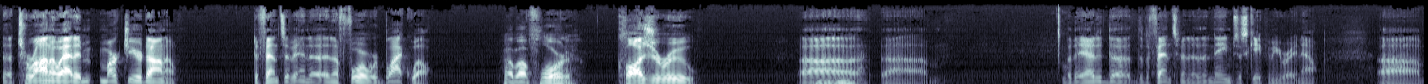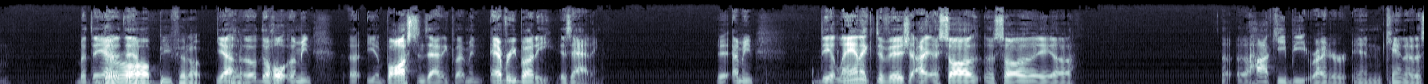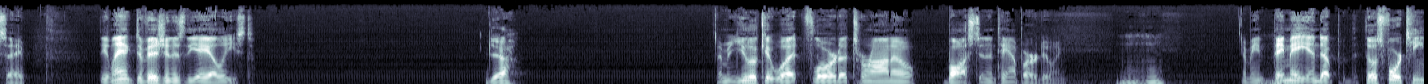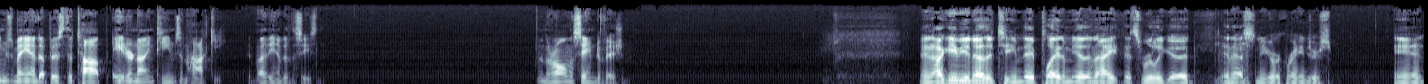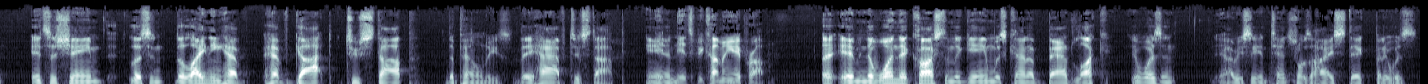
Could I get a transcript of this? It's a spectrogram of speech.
uh, Toronto added Mark Giordano defensive and a, and a forward, Blackwell. How about Florida? Claude Giroux. Uh, mm-hmm. um, they added the the defenseman, and the name's escaping me right now. Um, but they They're added all them. beefing up. Yeah, yeah. The, the, whole. I mean, uh, you know, Boston's adding. I mean, everybody is adding. I mean, the Atlantic Division. I, I saw I saw a, uh, a hockey beat writer in Canada say the Atlantic Division is the AL East. Yeah. I mean, you look at what Florida, Toronto, Boston, and Tampa are doing. Mm-hmm. I mean, they may end up; those four teams may end up as the top eight or nine teams in hockey by the end of the season, and they're all in the same division. And I'll give you another team. They played them the other night. That's really good, and that's the New York Rangers. And it's a shame. Listen, the Lightning have have got to stop the penalties. They have to stop. And It- it's becoming a problem. I mean, the one that cost them the game was kind of bad luck. It wasn't obviously intentional as a high stick, but it was,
